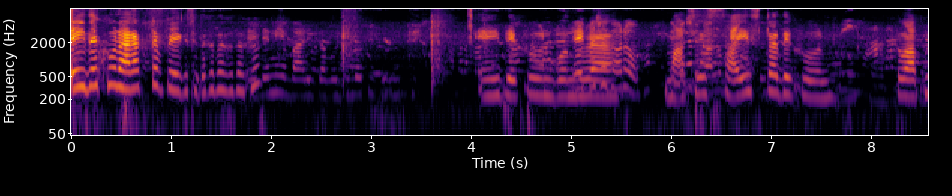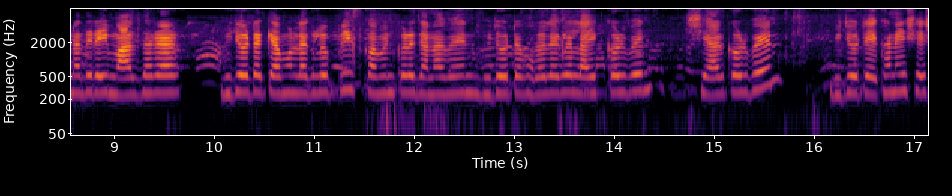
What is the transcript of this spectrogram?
এই দেখুন আর একটা পেয়ে গেছি দেখো দেখো দেখো। এই দেখুন বন্ধুরা মাছের সাইজটা দেখুন। তো আপনাদের এই মাছ ধরার ভিডিওটা কেমন লাগল প্লিজ কমেন্ট করে জানাবেন। ভিডিওটা ভালো লাগলে লাইক করবেন শেয়ার করবেন। ভিডিওটা এখানেই শেষ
